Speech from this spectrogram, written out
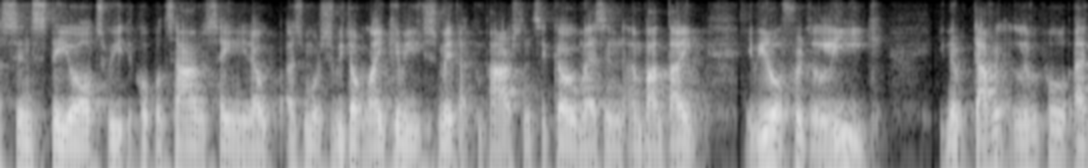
Since Dior tweeted a couple of times saying, you know, as much as we don't like him, you just made that comparison to Gomez and, and Van Dijk. If you look through the league, you know, David Liverpool, uh,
